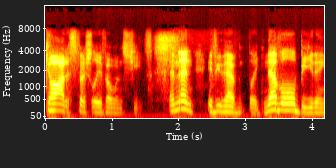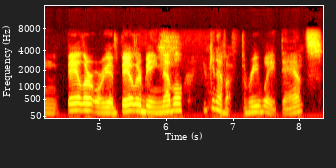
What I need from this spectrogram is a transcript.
God, especially if Owens cheats. And then if you have like Neville beating Bálor or you have Bálor beating Neville, you can have a three-way dance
